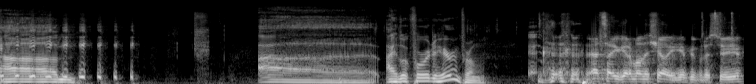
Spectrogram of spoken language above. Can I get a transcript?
Um, uh, I look forward to hearing from him. that's how you get him on the show. You get people to sue you.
